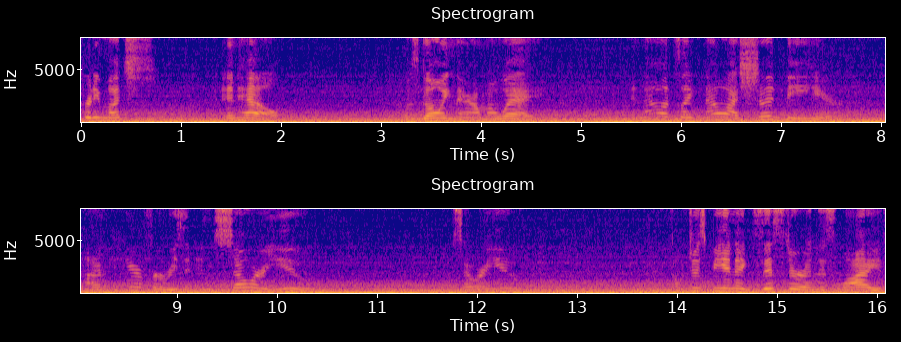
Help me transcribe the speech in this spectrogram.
pretty much in hell I was going there on my way. And now it's like, no, I should be here. I'm here for a reason, and so are you. So are you. Don't just be an exister in this life.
